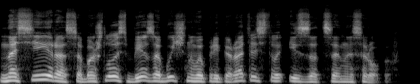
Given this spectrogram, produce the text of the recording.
на сей раз обошлось без обычного препирательства из-за цены сроков.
